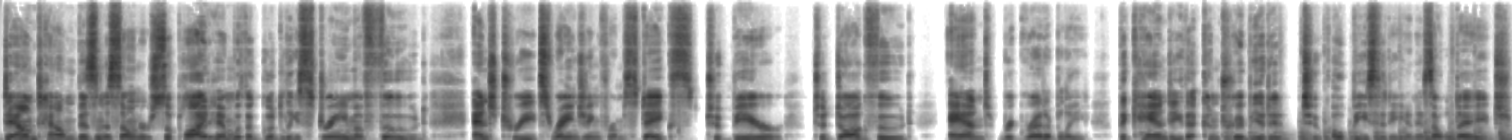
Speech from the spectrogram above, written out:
Downtown business owners supplied him with a goodly stream of food and treats ranging from steaks to beer to dog food and, regrettably, the candy that contributed to obesity in his old age.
